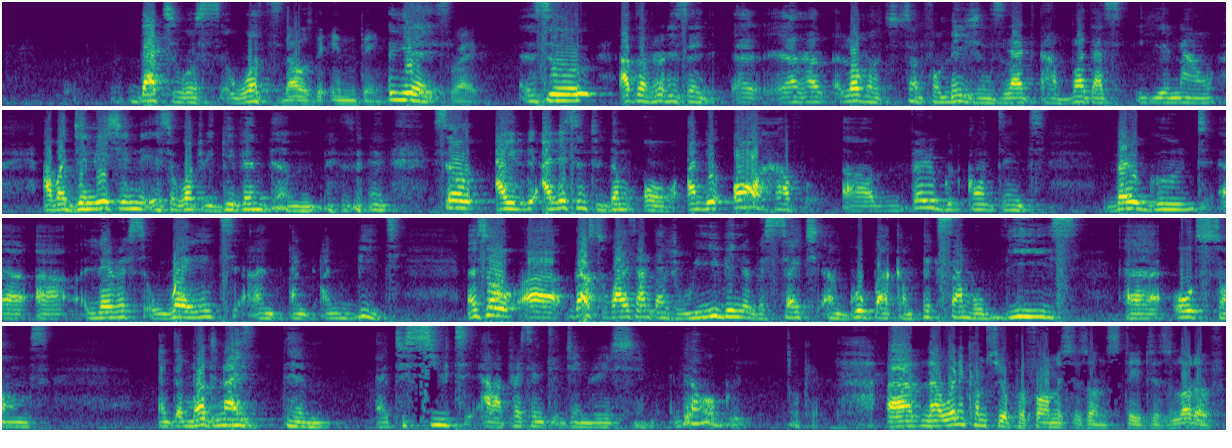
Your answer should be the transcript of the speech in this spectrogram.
that was what. that was the in thing. Yes. Right. So, as I've already said, uh, a lot of transformations that have brought us here now. Our generation is what we've given them. so, I, I listen to them all, and they all have uh, very good content, very good uh, uh, lyrics, weight, and, and, and beat. And so, uh, that's why sometimes we even research and go back and pick some of these uh, old songs and modernize them uh, to suit our present generation. They're all good. Okay. Uh, now, when it comes to your performances on stage, there's a lot of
